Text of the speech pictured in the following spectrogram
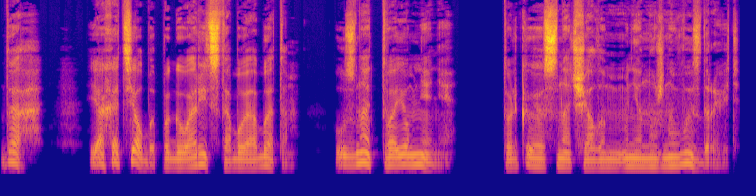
«Да. Я хотел бы поговорить с тобой об этом, узнать твое мнение. Только сначала мне нужно выздороветь».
